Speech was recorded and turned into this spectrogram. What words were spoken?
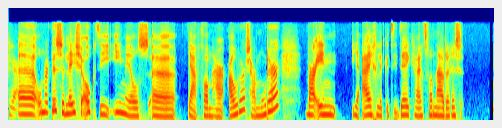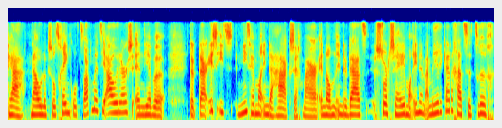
Ja. Uh, ondertussen lees je ook die e-mails ja, van haar ouders, haar moeder. Waarin je eigenlijk het idee krijgt van, nou, er is ja, nauwelijks tot geen contact met die ouders. En die hebben, daar is iets niet helemaal in de haak, zeg maar. En dan inderdaad stort ze helemaal in in Amerika. Dan gaat ze terug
